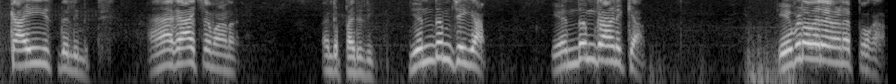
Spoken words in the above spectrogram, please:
sky is the limit ആകാശമാണ് അതിന്റെ പരിധി. എന്തും ചെയ്യാം എന്തും കാണിക്കാം എവിടെ വരെ വേണേൽ പോകാം.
